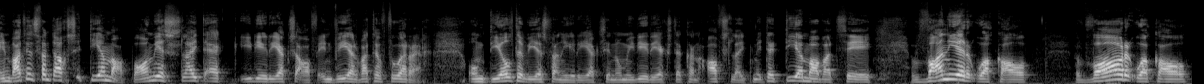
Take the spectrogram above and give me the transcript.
En wat is vandag se tema? Waarmee sluit ek hierdie reeks af? En weer, wat 'n voorreg om deel te wees van hierdie reeks en om hierdie reeks te kan afsluit met 'n tema wat sê wanneer ook al, waar ook al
